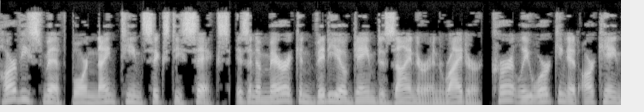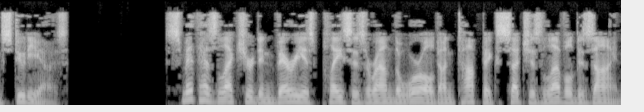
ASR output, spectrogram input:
Harvey Smith born 1966 is an American video game designer and writer, currently working at Arkane Studios. Smith has lectured in various places around the world on topics such as level design,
